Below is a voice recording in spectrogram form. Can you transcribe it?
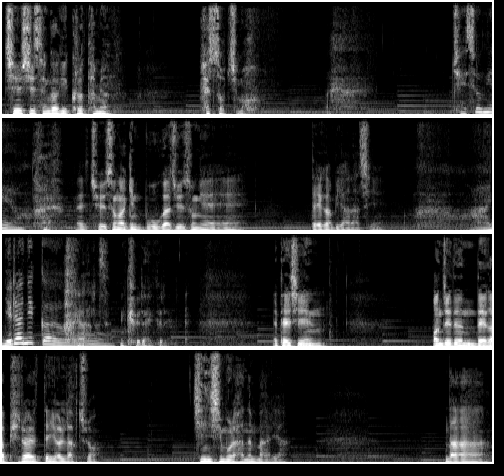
지혜 씨 생각이 그렇다면 할 수 없지 뭐. 죄송해요. 네, 죄송하긴 뭐가 죄송해. 내가 미안하지. 아니라니까요. 알았어. 그래 그래. 대신 언제든 내가 필요할 때 연락 줘. 진심으로 하는 말이야. 나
